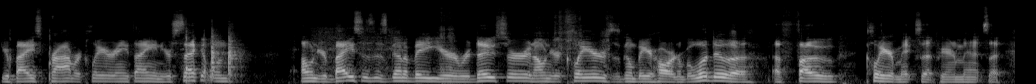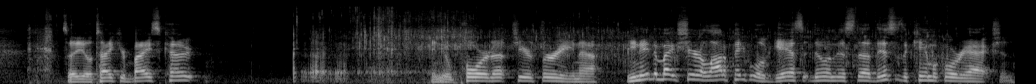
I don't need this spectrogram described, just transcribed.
your base primer, clear, anything. And your second one on your bases is going to be your reducer, and on your clears is going to be your hardener. But we'll do a, a faux clear mix up here in a minute. So, so you'll take your base coat and you'll pour it up to your three. Now, you need to make sure a lot of people will guess at doing this stuff. This is a chemical reaction.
